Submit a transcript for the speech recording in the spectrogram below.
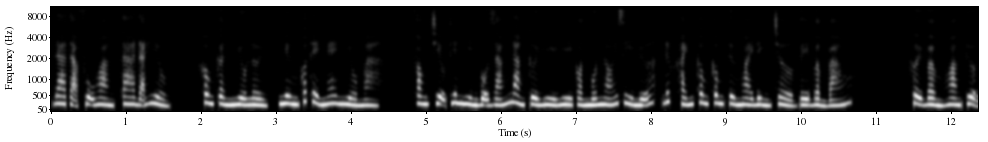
Đa tạ phụ hoàng ta đã hiểu. Không cần nhiều lời, nhưng có thể nghe nhiều mà. Phong Triệu Thiên nhìn bộ dáng nàng cười hì hì còn muốn nói gì nữa, Đức Khánh công công từ ngoài đỉnh trở về bẩm báo. Khởi bẩm Hoàng thượng,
